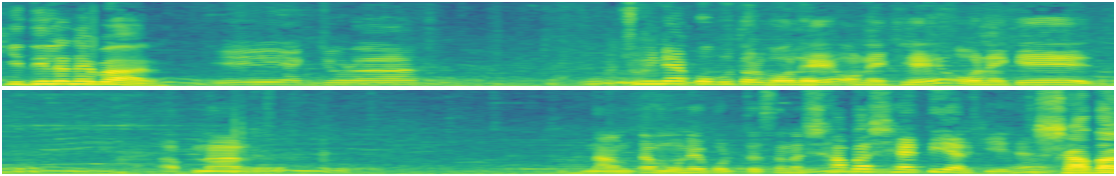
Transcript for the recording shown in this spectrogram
কি দিলেন এবার? এই এক জোড়া চুইনা কবুতর বলে অনেকে। অনেকে আপনার নামটা মনে পড়তেছে না। সাদা শ্যাতি আর কি হ্যাঁ? সাদা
